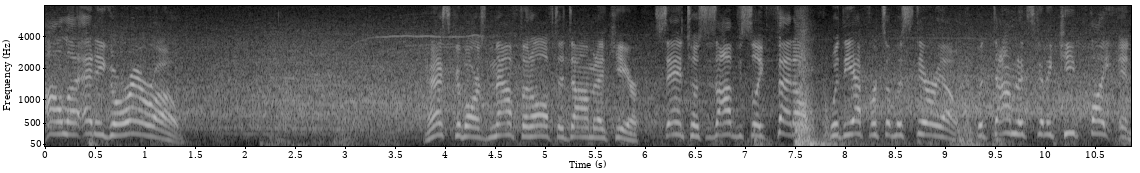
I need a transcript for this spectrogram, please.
a la Eddie Guerrero. And Escobar's mouthing off to Dominic here. Santos is obviously fed up with the efforts of Mysterio, but Dominic's gonna keep fighting.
